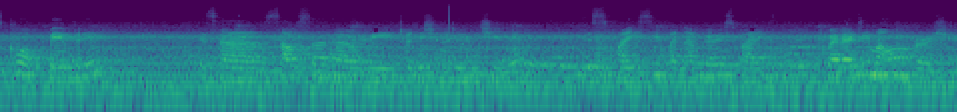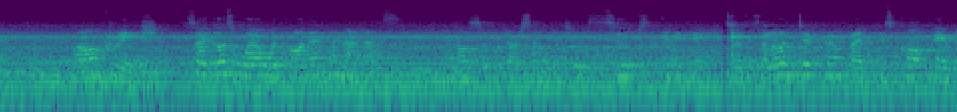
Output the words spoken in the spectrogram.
is called pebre. It's a salsa that we traditionally do in Chile. It's spicy, but not very spicy. But I did my own version, my own creation. So it goes well with empanadas and also with our sandwiches, soups, anything. So it's a little different, but it's called pebre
